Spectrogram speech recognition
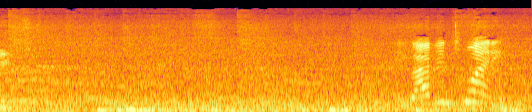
Feet. 1120.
